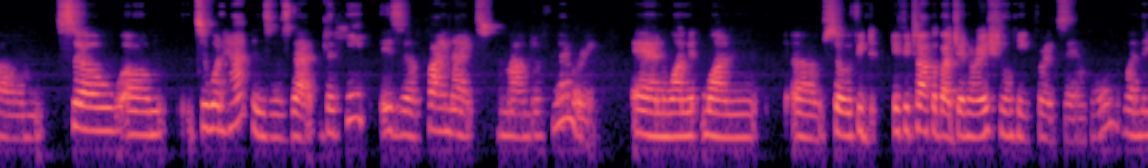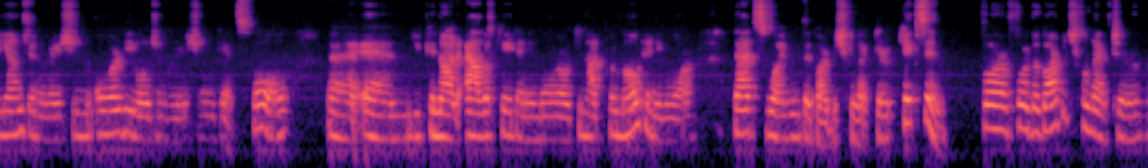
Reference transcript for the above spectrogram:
Um, so, um, so what happens is that the heap is a finite amount of memory, and one one. Uh, so if you if you talk about generational heap, for example, when the young generation or the old generation gets full, uh, and you cannot allocate anymore or cannot promote anymore, that's when the garbage collector kicks in. For for the garbage collector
